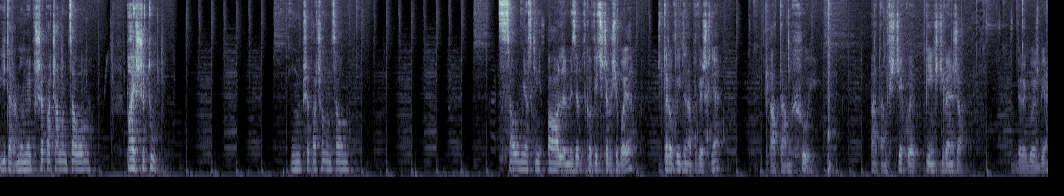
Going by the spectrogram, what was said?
Gitara, mamy przepaczaną całą... Pa, jeszcze tu. Mamy przepaczoną całą... Całą jaskinię. Ale my... ze- Tylko wiecie czego się boję? Że teraz wyjdę na powierzchnię, a tam chuj. A tam wściekłe pięści węża. Biorę gołębie.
